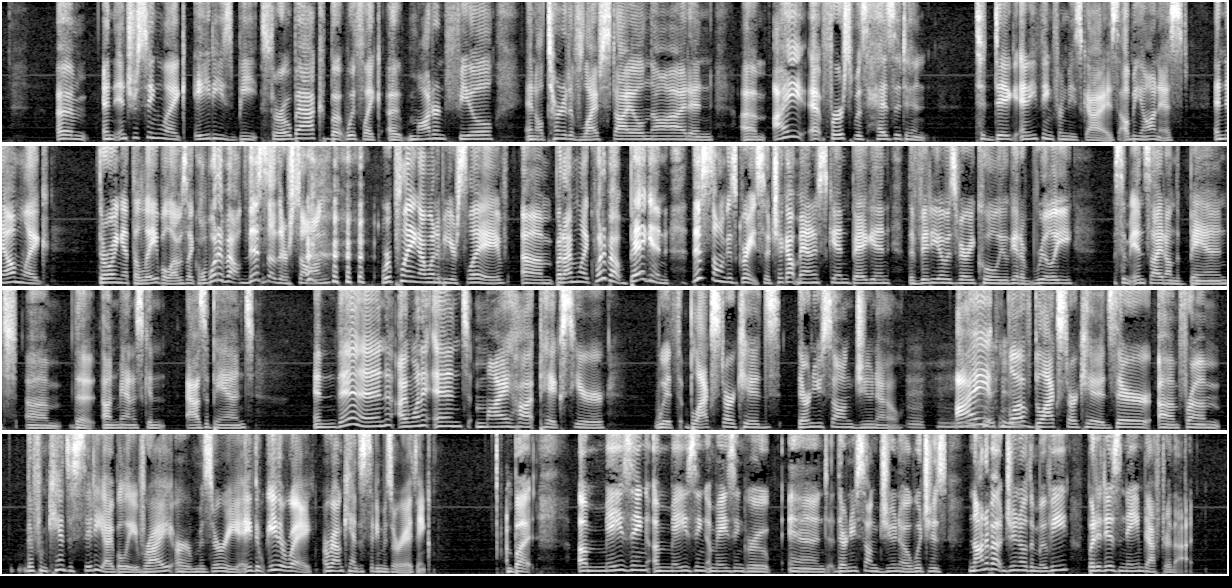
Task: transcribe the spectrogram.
um an interesting like 80s beat throwback but with like a modern feel and alternative lifestyle nod. And um I at first was hesitant to dig anything from these guys I'll be honest. And now I'm like throwing at the label, I was like, well, what about this other song? We're playing I Want to Be Your Slave. Um, but I'm like, what about Beggin? This song is great. So check out Måneskin, Beggin. The video is very cool. You'll get a really some insight on the band, um, the on Måneskin as a band. And then I want to end my hot picks here with Blackstarkids. Their new song Juno. I love Blackstarkids. They're um, from they're from Kansas City, I believe, right, or Missouri. Either either way, around Kansas City, Missouri, I think. But amazing, amazing, amazing group, and their new song Juno, which is not about Juno the movie, but it is named after that.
